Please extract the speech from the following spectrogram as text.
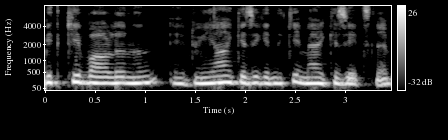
bitki varlığının e, dünya gezegenindeki merkeziyetini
